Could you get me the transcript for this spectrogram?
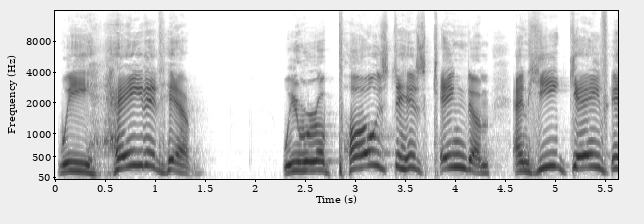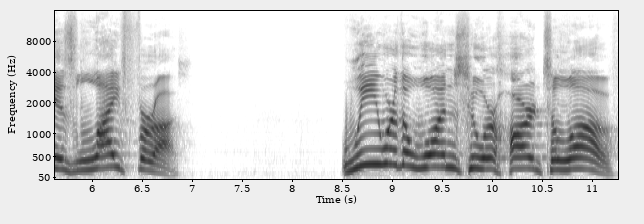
We hated him. We were opposed to his kingdom, and he gave his life for us. We were the ones who were hard to love.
